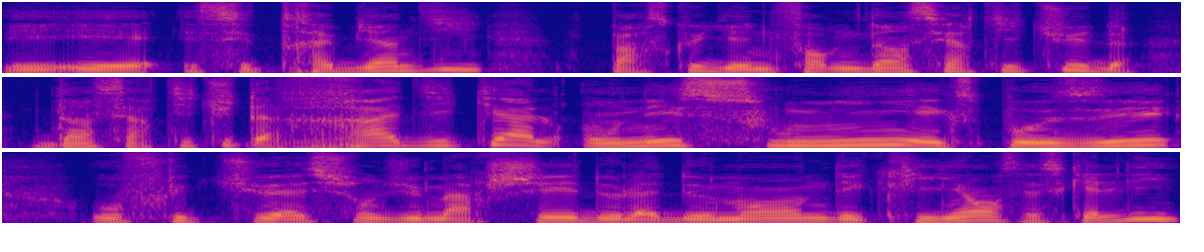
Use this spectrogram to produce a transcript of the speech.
Et c'est très bien dit parce qu'il y a une forme d'incertitude, d'incertitude radicale. On est soumis, exposé aux fluctuations du marché, de la demande, des clients, c'est ce qu'elle dit.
